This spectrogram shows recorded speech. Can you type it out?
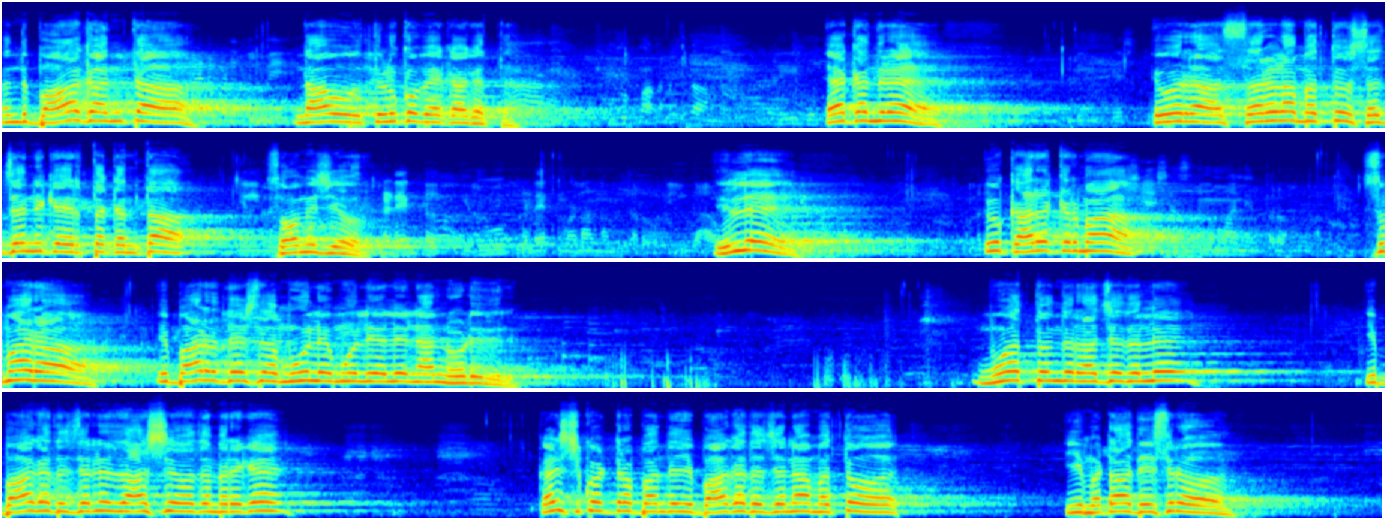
ಒಂದು ಭಾಗ ಅಂತ ನಾವು ತಿಳ್ಕೊಬೇಕಾಗತ್ತೆ. ಯಾಕಂದರೆ ಇವರ ಸರಳ ಮತ್ತು ಸಜ್ಜನಿಕೆ ಇರ್ತಕ್ಕಂಥ ಸ್ವಾಮೀಜಿಯವರು. ಇಲ್ಲಿ ಇವು ಕಾರ್ಯಕ್ರಮ ಸುಮಾರು ಈ ಭಾರತ ದೇಶದ ಮೂಲೆ ಮೂಲೆಯಲ್ಲಿ ನಾನು ನೋಡಿದ್ದೀನಿ. ಮೂವತ್ತೊಂದು ರಾಜ್ಯದಲ್ಲಿ ಈ ಭಾಗದ ಜನರ ಆಶೀರ್ವಾದ ಮೇರೆಗೆ ಕಳಿಸಿಕೊಟ್ರಪ್ಪ ಅಂದರೆ ಈ ಭಾಗದ ಜನ ಮತ್ತು ಈ ಮಠಾಧೀಶರು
